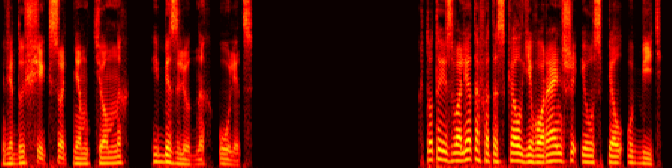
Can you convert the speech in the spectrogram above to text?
ведущий к сотням темных и безлюдных улиц. Кто-то из валетов отыскал его раньше и успел убить.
